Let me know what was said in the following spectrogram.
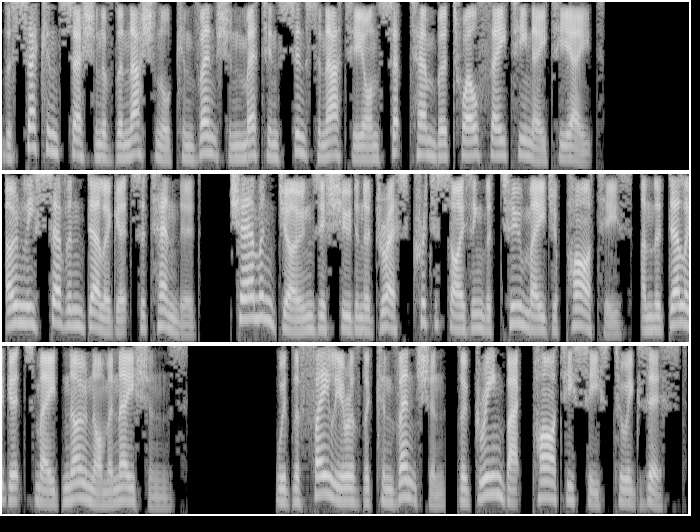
The second session of the National Convention met in Cincinnati on September 12, 1888. Only seven delegates attended. Chairman Jones issued an address criticizing the two major parties, and the delegates made no nominations. With the failure of the convention, the Greenback Party ceased to exist.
